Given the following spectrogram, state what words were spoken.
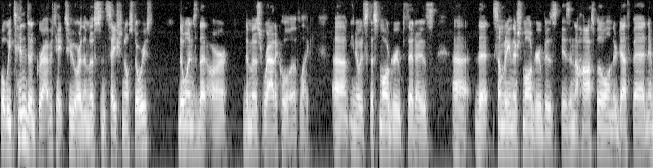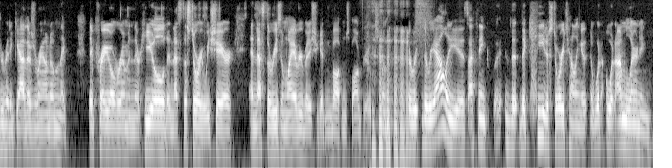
what we tend to gravitate to are the most sensational stories, the ones that are the most radical of like um, you know, it's the small group that is uh, that somebody in their small group is is in the hospital on their deathbed, and everybody gathers around them. They they pray over them, and they're healed, and that's the story we share, and that's the reason why everybody should get involved in small groups. When the re- the reality is, I think the the key to storytelling is what what I'm learning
